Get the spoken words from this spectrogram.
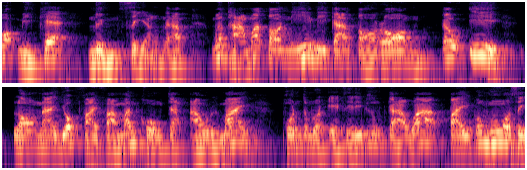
ก็มีแค่หนึ่งเสียงนะครับ เมื่อถามว่าตอนนี้มีการต่อรองเก้าอี้รองนายกฝ่ายความมั่นคงจะเอาหรือไม่ พลตำรวจเอกเสรีพิสุทธิ์กล่าวว่าไปก็โง่สิ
